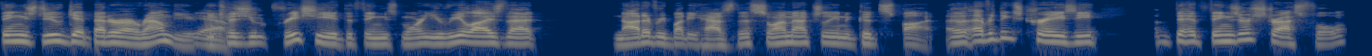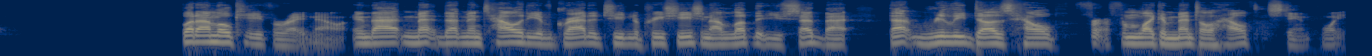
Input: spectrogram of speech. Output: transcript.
things do get better around you yeah. because you appreciate the things more. And you realize that not everybody has this. So I'm actually in a good spot. Uh, everything's crazy. Things are stressful but I'm okay for right now. And that me- that mentality of gratitude and appreciation, I love that you said that. That really does help for, from like a mental health standpoint.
